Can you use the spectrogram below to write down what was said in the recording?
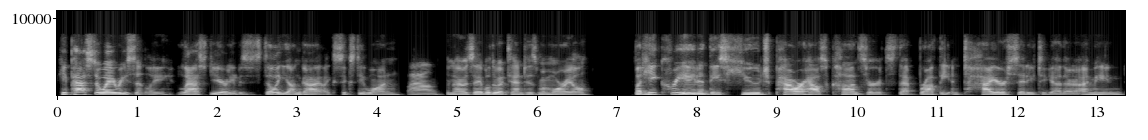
he passed away recently last year. He was still a young guy, like 61. Wow. And I was able to attend his memorial. But he created these huge powerhouse concerts that brought the entire city together. I mean,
